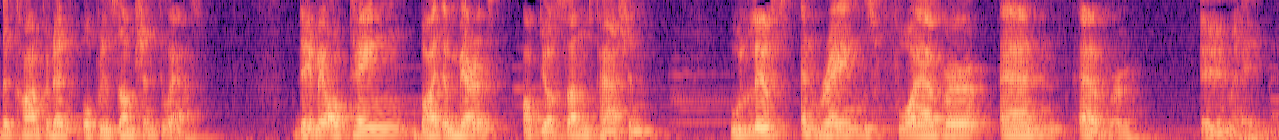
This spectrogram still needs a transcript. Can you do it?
the confidence or presumption to ask, they may obtain by the merits of your Son's passion, who lives and reigns forever and ever. Amen. Amen.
